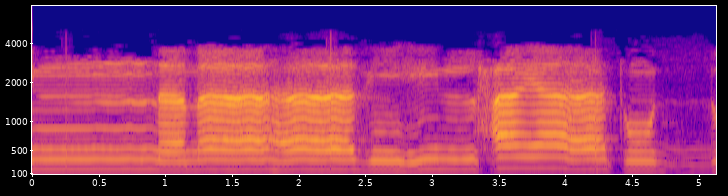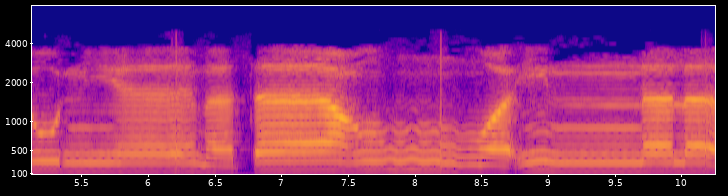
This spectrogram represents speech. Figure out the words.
إنما هذه الحياة الدنيا متاع وإن الآخرة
